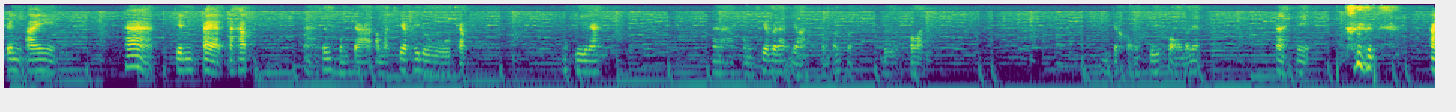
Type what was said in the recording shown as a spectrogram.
เป็น i 5 Gen 8 นะครับ ซึ่งผมจะเอามาเทียบให้ดูกับเมื่อกี้นะผมเทียบไปแล้วเดี๋ยวผมต้องกดดูประวัติมันจะของซื้อของวะเนี่ยอะนี่ อ่า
